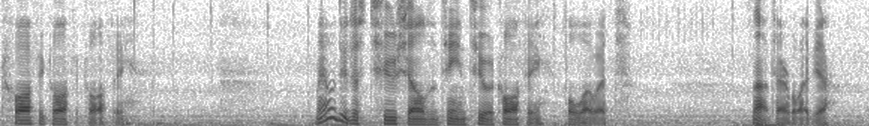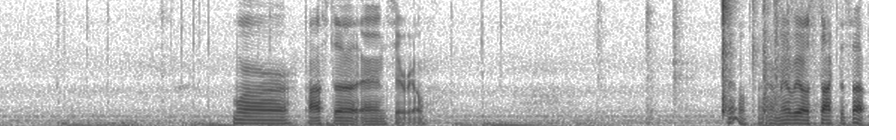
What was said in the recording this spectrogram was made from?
Coffee, coffee, coffee. Maybe I'll do just two shelves of tea and two of coffee below it. It's not a terrible idea. More pasta and cereal. Oh, maybe I'll stock this up.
